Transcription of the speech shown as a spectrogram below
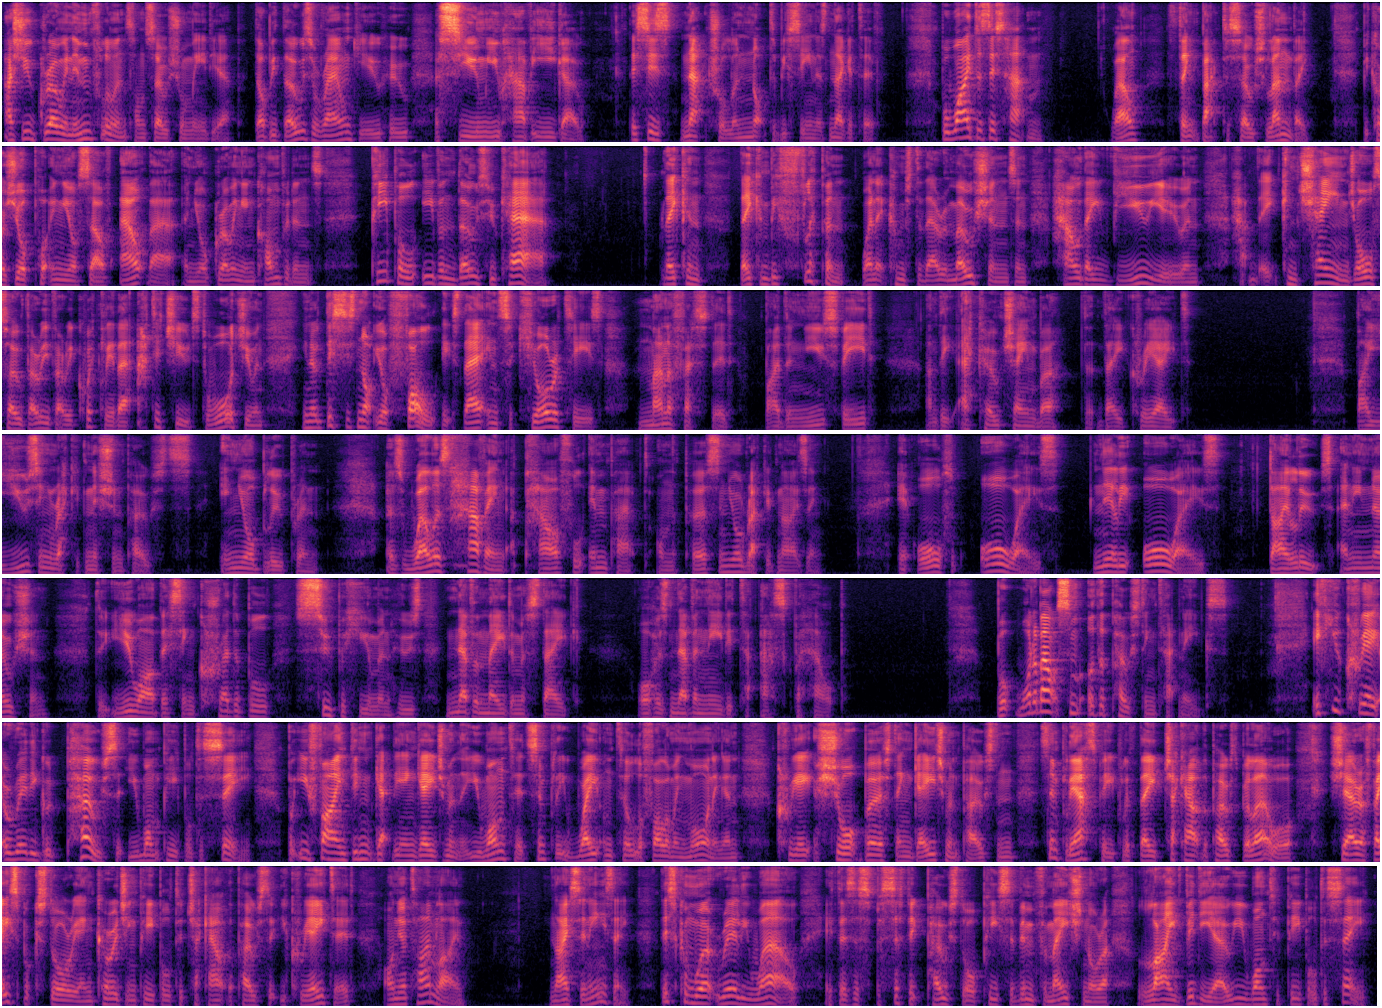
As you grow in influence on social media, there'll be those around you who assume you have ego. This is natural and not to be seen as negative. But why does this happen? Well, think back to social envy. Because you're putting yourself out there and you're growing in confidence, people, even those who care, they can they can be flippant when it comes to their emotions and how they view you and it can change also very very quickly their attitudes towards you. And you know this is not your fault. It's their insecurities manifested by the news feed and the echo chamber that they create. By using recognition posts in your blueprint as well as having a powerful impact on the person you're recognizing, it all, always, nearly always, dilutes any notion that you are this incredible superhuman who's never made a mistake or has never needed to ask for help. But what about some other posting techniques? If you create a really good post that you want people to see, but you find didn't get the engagement that you wanted, simply wait until the following morning and create a short burst engagement post and simply ask people if they check out the post below or share a Facebook story encouraging people to check out the post that you created on your timeline. Nice and easy. This can work really well if there's a specific post or piece of information or a live video you wanted people to see.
